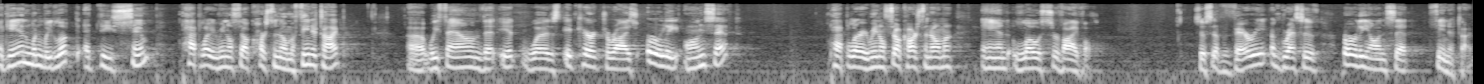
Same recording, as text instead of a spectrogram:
Again, when we looked at the CIMP, papillary renal cell carcinoma phenotype, uh, we found that it was, it characterized early onset papillary renal cell carcinoma and low survival. So it's a very aggressive early onset phenotype.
